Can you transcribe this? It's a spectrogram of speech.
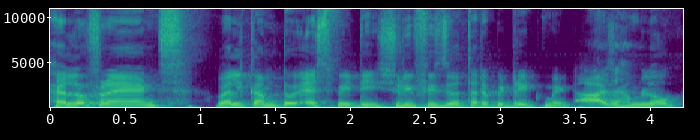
Hello friends welcome to SPT Shri physiotherapy treatment आज हम लोग,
